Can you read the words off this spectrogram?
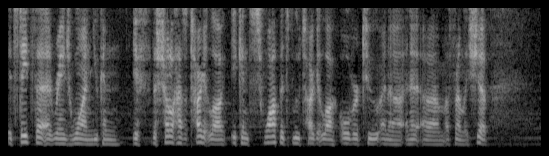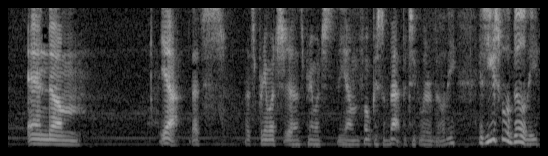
it states that at range one, you can, if the shuttle has a target lock, it can swap its blue target lock over to an, uh, an um, a friendly ship, and um, yeah, that's that's pretty much uh, that's pretty much the um, focus of that particular ability. It's a useful ability,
